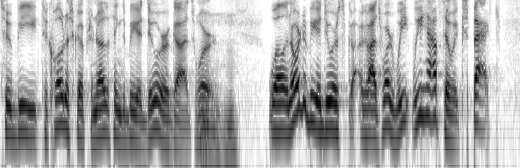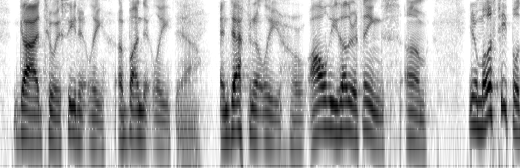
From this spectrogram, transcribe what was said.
to be to quote a scripture, another thing to be a doer of God's word. Well, in order to be a doer of God's word, we we have to expect God to exceedingly, abundantly, Yeah. indefinitely, or all these other things. Um, you know, most people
